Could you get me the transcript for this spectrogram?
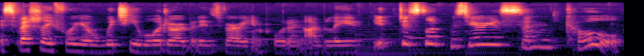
especially for your witchy wardrobe, it is very important, I believe. You just look mysterious and cool.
